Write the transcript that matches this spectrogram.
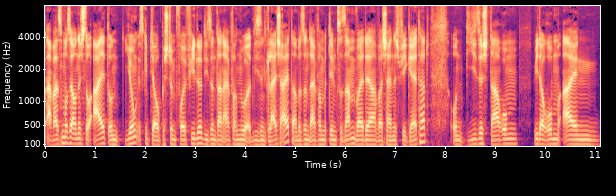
aber es muss ja auch nicht so alt und jung. Es gibt ja auch bestimmt voll viele, die sind dann einfach nur, die sind gleich alt, aber sind einfach mit dem zusammen, weil der wahrscheinlich viel Geld hat und die sich darum wiederum ein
